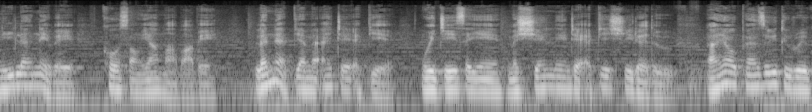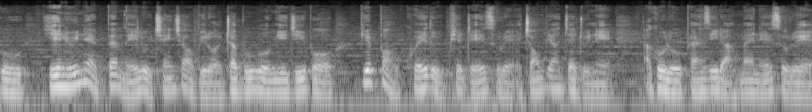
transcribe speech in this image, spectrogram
နီးလန်းနဲ့ပဲခေါ်ဆောင်ရမှာပါပဲလက်နက်ပြန်မအပ်တဲ့အပြစ် ငွေကြေးစရင်မရှင်းလင်းတဲ့အပြစ်ရှိတဲ့သူလာရောက်ဖမ်းဆီးသူတွေကိုရင်နွေးနဲ့ပတ်မယ်လို့ချင်းချောက်ပြီးတော့တပ်ဘူးကိုမြေကြီးပေါ်ပြစ်ပေါက်ခွဲသူဖြစ်တယ်ဆိုတဲ့အကြောင်းပြချက်တွေနဲ့အခုလိုဖမ်းဆီးတာမှန်တယ်ဆိုတဲ့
